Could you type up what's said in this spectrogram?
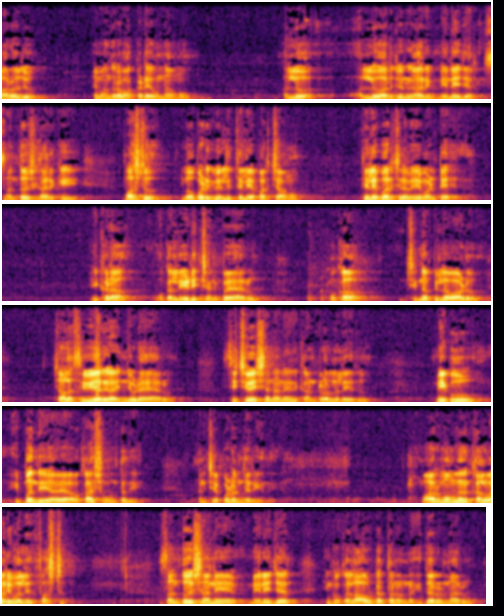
ఆ రోజు మేమందరం అక్కడే ఉన్నాము. అల్లు అల్లు అర్జున్ గారి మేనేజర్ సంతోష్ గారికి ఫస్ట్ లోపలికి వెళ్ళి తెలియపరిచాము. తెలియపరిచినవి ఏమంటే ఇక్కడ ఒక లేడీ చనిపోయారు. ఒక చిన్న పిల్లవాడు చాలా సివియర్గా ఇంజూర్డ్ అయ్యారు. సిచ్యువేషన్ అనేది కంట్రోల్లో లేదు. మీకు ఇబ్బంది అయ్యే అవకాశం ఉంటుంది అని చెప్పడం జరిగింది. వారు మమ్మల్ని కలవనివ్వలేదు ఫస్ట్. సంతోష్ అనే మేనేజర్ ఇంకొక లావుట్ అతను ఇద్దరు ఉన్నారు.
